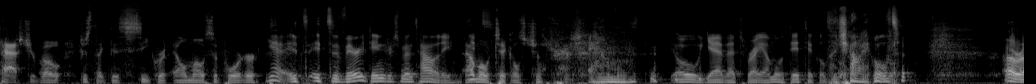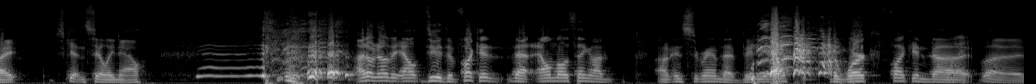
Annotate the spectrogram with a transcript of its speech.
Cast your vote. Just like this secret Elmo supporter. Yeah, it's it's a very dangerous mentality. Elmo It's- tickles children. Elmo. oh yeah, that's right. Elmo did tickle the child. all right, it's getting silly now. I don't know the El dude. The fucking that Elmo thing on on Instagram. That video, the work fucking uh, uh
